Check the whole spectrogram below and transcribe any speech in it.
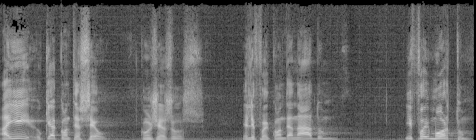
Aí o que aconteceu com Jesus? Ele foi condenado e foi morto.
